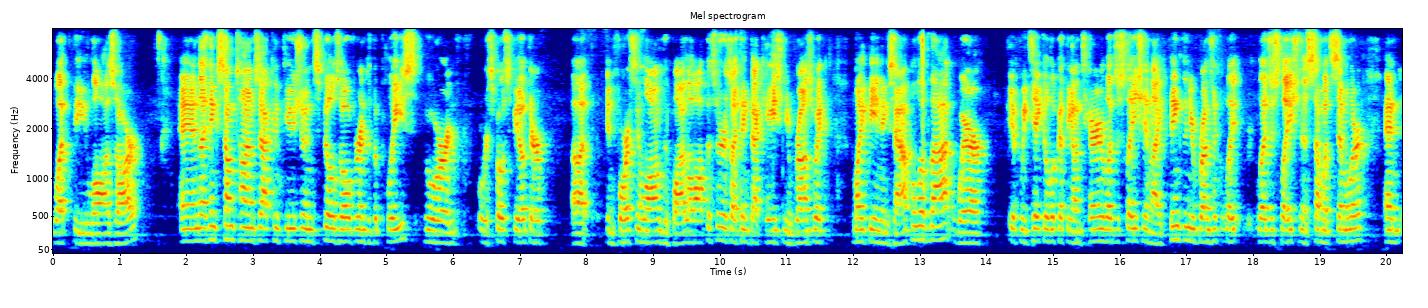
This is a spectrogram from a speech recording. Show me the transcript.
what the laws are. And I think sometimes that confusion spills over into the police who are who are supposed to be out there uh, enforcing along the bylaw officers. I think that case in New Brunswick might be an example of that, where if we take a look at the Ontario legislation, I think the New Brunswick le- legislation is somewhat similar. And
